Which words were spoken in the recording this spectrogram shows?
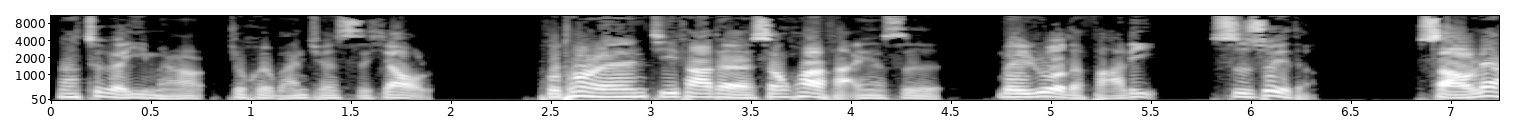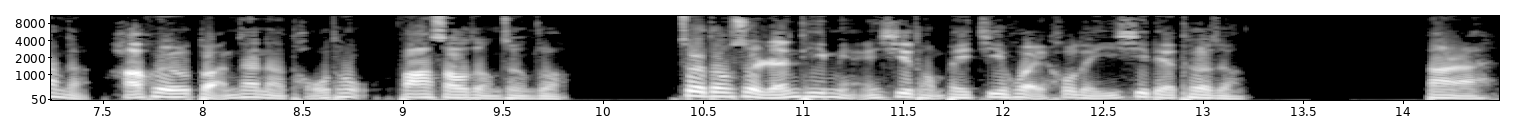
那这个疫苗就会完全失效了。普通人激发的生化反应是微弱的乏力、嗜睡等，少量的还会有短暂的头痛、发烧等症状，这都是人体免疫系统被激活以后的一系列特征。当然，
